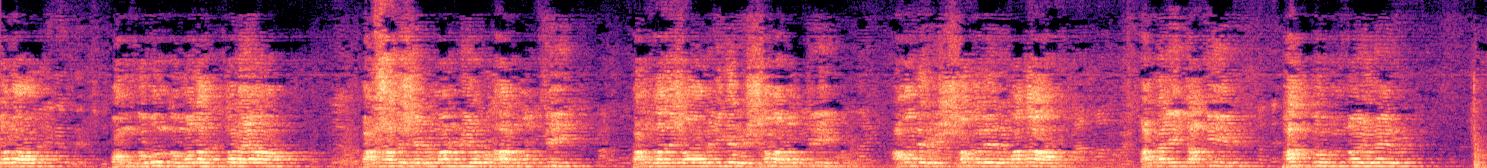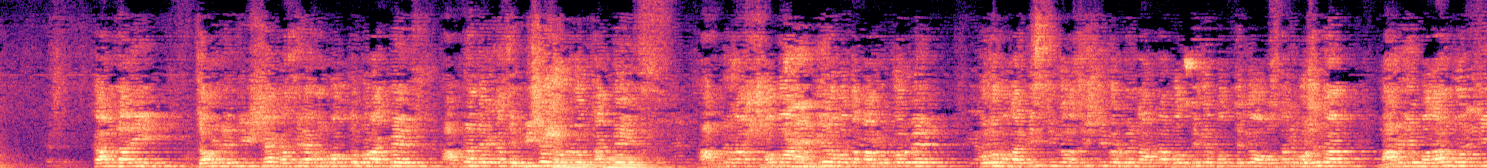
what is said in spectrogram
জনক বঙ্গবন্ধু মজার তনয়া বাংলাদেশের মাননীয় প্রধানমন্ত্রী, বাংলাদেশ আওয়ামী লীগের সভানেত্রী আমাদের সকলের মাতা, বাঙালি জাতির ভাগ্য উন্নয়নের কান্ডারি জননেত্রী শেখ হাসিনা এখন বক্তব্য রাখবেন। আপনাদের কাছে বিশেষ অনুরোধ থাকবে, আপনারা সবাই নিরবতা পালন করবেন, কোনো প্রকার বিশৃঙ্খলা সৃষ্টি করবেন না। আপনারা প্রত্যেকের প্রত্যেকে অবস্থানে বসে যান। মাননীয় প্রধানমন্ত্রী,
